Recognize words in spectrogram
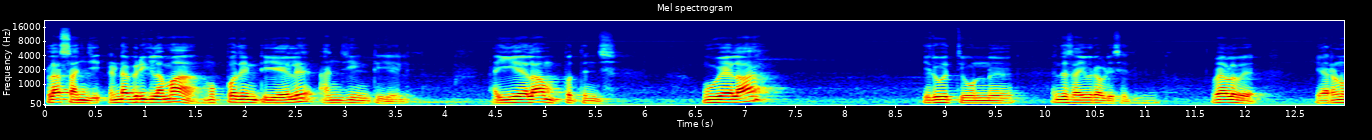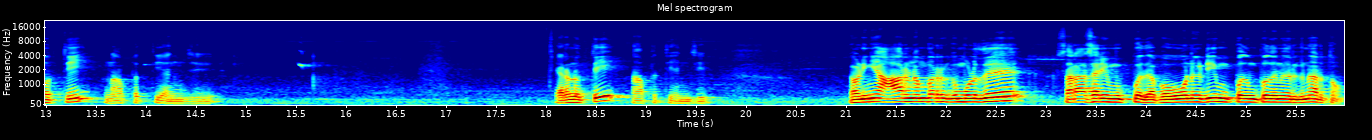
ப்ளஸ் அஞ்சு. ரெண்டாக பிரிக்கலாமா? முப்பது இன்ட்டு ஏழு அஞ்சு இன்ட்டு ஏழு. ஐயேலா முப்பத்தஞ்சு. மூவேலா இருபத்தி ஒன்று இந்த சைவரை அப்படியே சேர்த்துக்கணும் எவ்வளவு? இரநூத்தி நாற்பத்தி அஞ்சு. இரநூத்தி நாற்பத்தி அஞ்சு. கவனிங்க ஆறு நம்பர் இருக்கும் பொழுது சராசரி முப்பது. அப்போ ஒவ்வொன்றுக்கிட்டையும் முப்பது முப்பதுன்னு இருக்குன்னு அர்த்தம்.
